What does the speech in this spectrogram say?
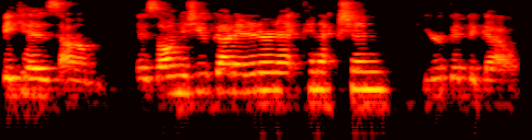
because um, as long as you've got an internet connection, you're good to go.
